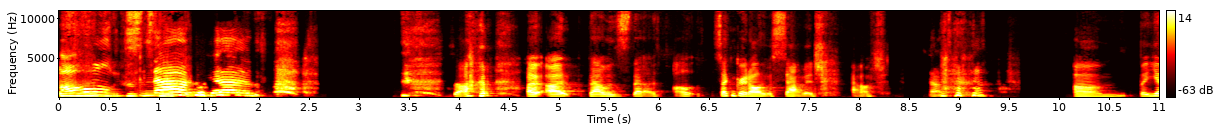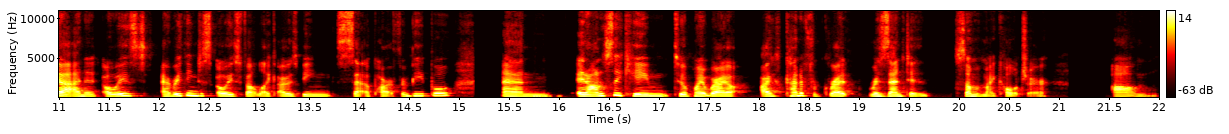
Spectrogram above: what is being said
Oh, snap. yes. So I, I that was that I'll- second grade Ollie was savage. Ouch. Um, but yeah, and it always everything just always felt like I was being set apart from people, and it honestly came to a point where I I kind of regret resented some of my culture. Um,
